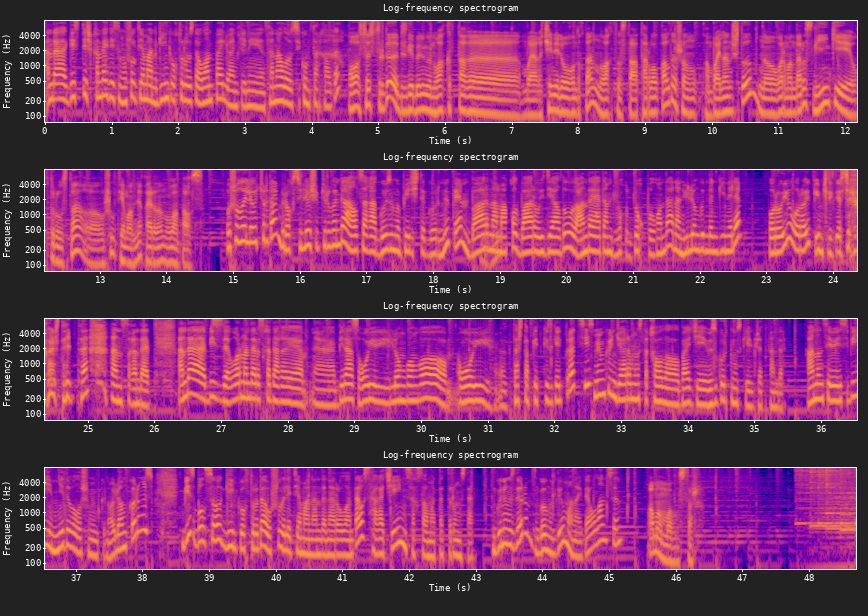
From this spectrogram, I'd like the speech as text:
анда кесиптеш кандай десиң ушул теманы кийинки уктуруубузда улантпайлыбы анткени саналуу секундтар калды? Ооба сөзсүз түрдө бизге бөлүнгөн убакыт дагы баягы ченелүү болгондуктан убактыбыз дагы тар болуп калды. Ошондо байланыштуу угармандарыбыз кийинки уктуруубузда э, ушул теманы эле кайрадан улантабыз. Ушул эле учурда бирок сүйлөшүп жүргөндө ал сага көзүңө периште көрүнүп э баарына макул баары идеалдуу андай адам жок болгондо анан үйлөнгөндөн кийин эле орою ороюп кемчиликтер чыга баштайт да. Анысы кандай. Анда биз угармандарыбызга дагы э, бир аз ойлонгонго ой э, таштап кеткибиз келип турат. Сиз мүмкүн жарымыңызды кабыл ала албай же өзгөрткүңүз келип жаткандыр. Анын себеби эмнеде болушу мүмкүн ойлонуп көрүңүз. Биз болсо кийинки уктурууда ушул эле теманы андан ары улантабыз. Ага чейин сак саламатта туруңуздар. Күнүңүздөр көңүлдүү маанайда улансын. Аман болуңуздар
